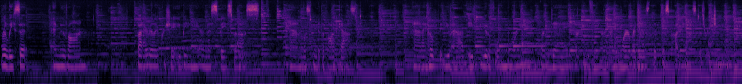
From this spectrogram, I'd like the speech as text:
release it and move on. But I really appreciate you being here in this space with us and listening to the podcast. And I hope that you have a beautiful morning or day or evening or night, wherever it is that this podcast is reaching you.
